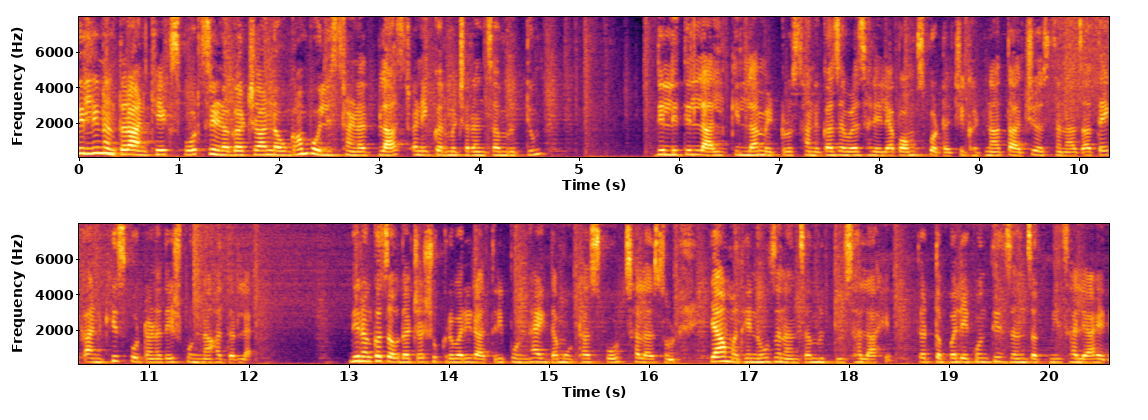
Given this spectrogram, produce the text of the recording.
दिल्लीनंतर आणखी एक स्फोट. श्रीनगरच्या नवगाम पोलीस ठाण्यात ब्लास्ट. अनेक कर्मचाऱ्यांचा मृत्यू. दिल्लीतील लाल किल्ला मेट्रो स्थानकाजवळ झालेल्या बॉम्बस्फोटाची घटना ताजी असतानाच आता एक आणखी स्फोटानं देश पुन्हा हादरलाय. दिनांक चौदाच्या शुक्रवारी रात्री पुन्हा एकदा मोठा स्फोट झाला असून यामध्ये नऊ जणांचा मृत्यू झाला आहे तर तब्बल एकोणतीस जण जखमी झाले आहेत.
